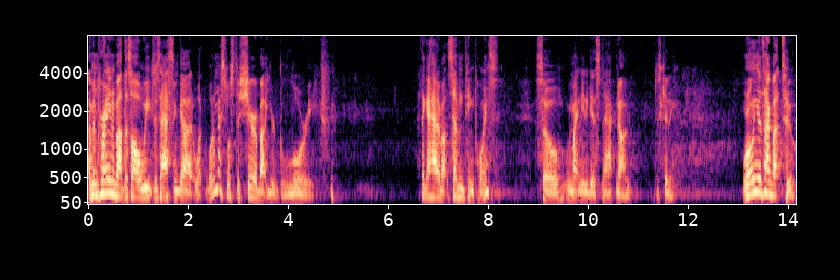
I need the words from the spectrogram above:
I've been praying about this all week, just asking God, what, what am I supposed to share about your glory? I think I had about 17 points, so we might need to get a snack. No, just kidding. We're only going to talk about two,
